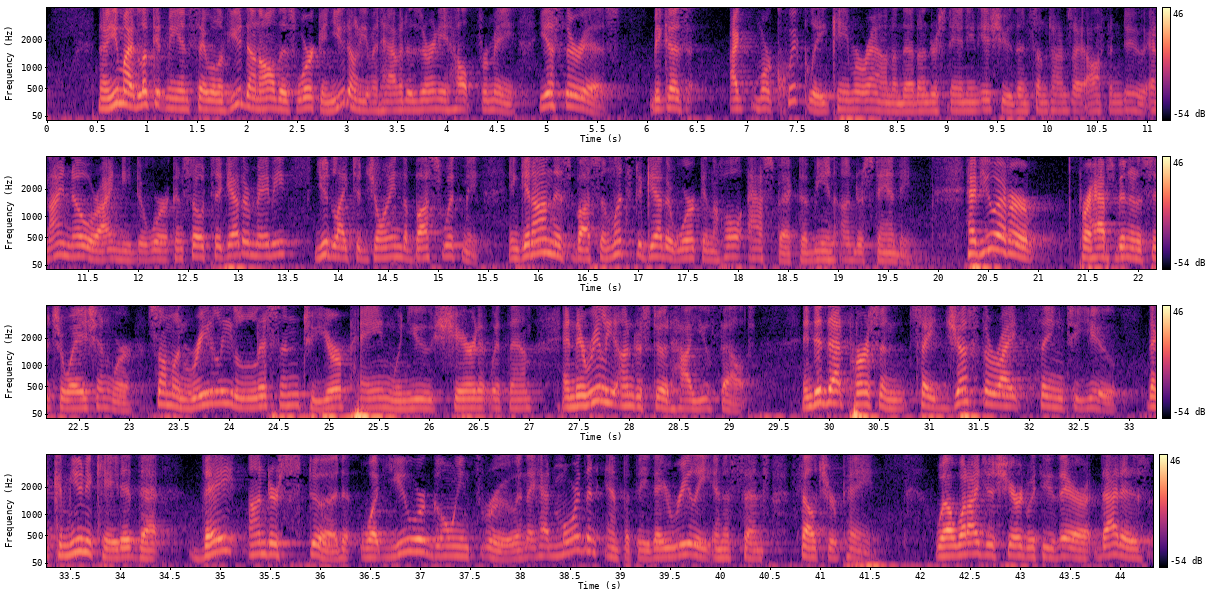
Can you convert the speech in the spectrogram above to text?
Now, you might look at me and say, well, if you've done all this work and you don't even have it, is there any help for me? Yes, there is. Because I more quickly came around on that understanding issue than sometimes I often do. And I know where I need to work. And so, together, maybe you'd like to join the bus with me and get on this bus and let's together work in the whole aspect of being understanding. Have you ever perhaps been in a situation where someone really listened to your pain when you shared it with them and they really understood how you felt? And did that person say just the right thing to you that communicated that they understood what you were going through and they had more than empathy? They really, in a sense, felt your pain. Well, what I just shared with you there, that is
